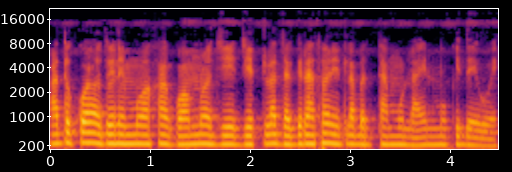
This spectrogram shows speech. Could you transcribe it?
હા તો કોઈ વાંધો નહીં. હું આખા ગામનો જે જેટલા ઝઘડા થાય ને એટલા બધા હું લાઈન મૂકી દેવું હોય.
